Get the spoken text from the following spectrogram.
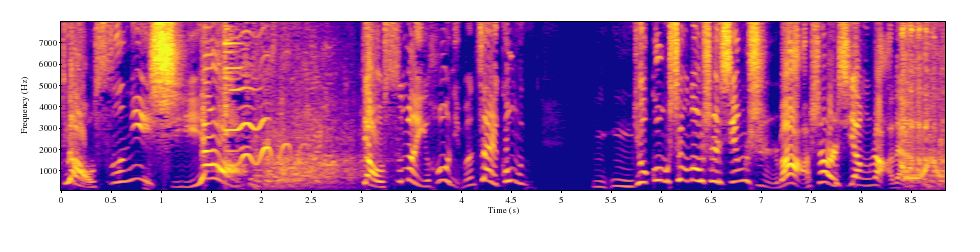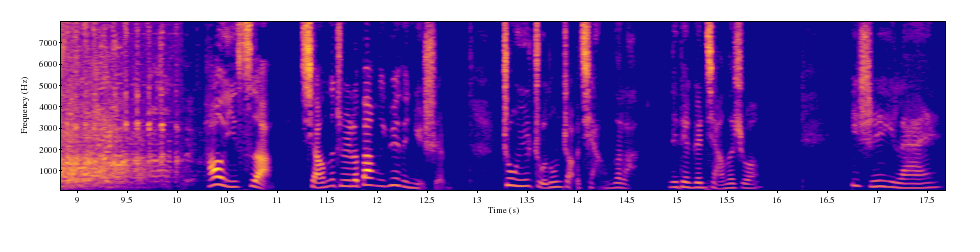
屌丝逆袭呀！屌丝们，以后你们再供，你你就供《圣斗士星矢》吧，十二香啥的。还有一次啊，强子追了半个月的女神，终于主动找强子了。那天跟强子说，一直以来。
